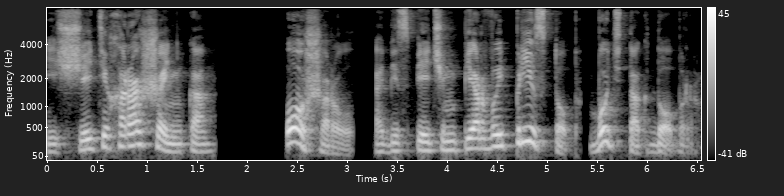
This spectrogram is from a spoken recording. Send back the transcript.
Ищите хорошенько. Ошерл, обеспечим первый приступ, будь так добр.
